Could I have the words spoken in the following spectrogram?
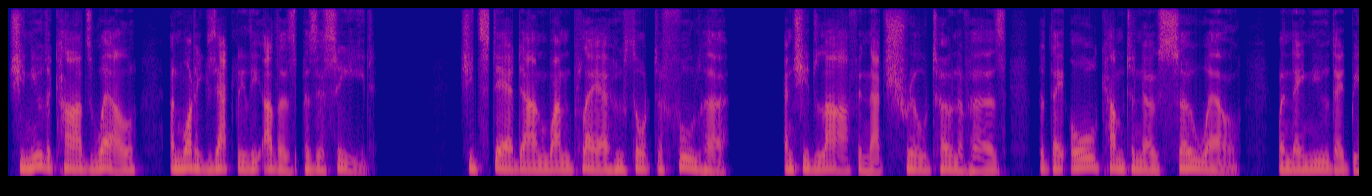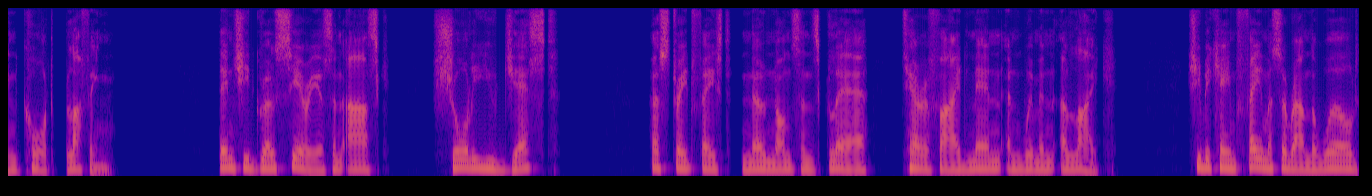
She knew the cards well and what exactly the others possessed. She'd stare down one player who thought to fool her, and she'd laugh in that shrill tone of hers that they all come to know so well when they knew they'd been caught bluffing. Then she'd grow serious and ask, Surely you jest? Her straight-faced, no-nonsense glare terrified men and women alike. She became famous around the world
